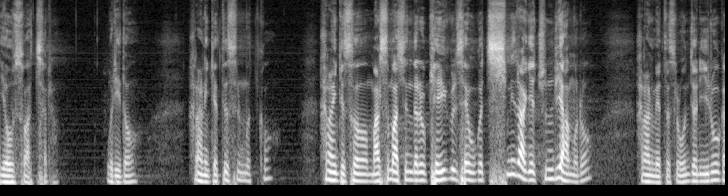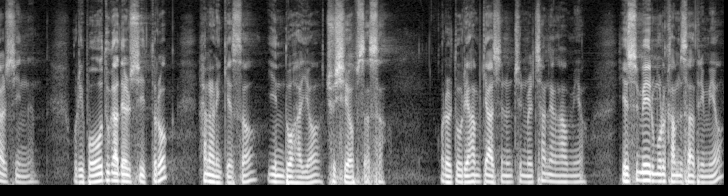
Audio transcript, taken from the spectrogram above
여호수아처럼 우리도 하나님께 뜻을 묻고 하나님께서 말씀하신 대로 계획을 세우고 치밀하게 준비함으로 하나님의 뜻을 온전히 이루어갈 수 있는 우리 모두가 될 수 있도록 하나님께서 인도하여 주시옵소서. 오늘도 우리 함께 하시는 주님을 찬양하며 예수님의 이름으로 감사드리며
